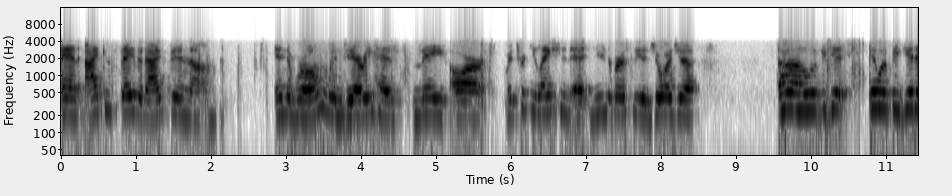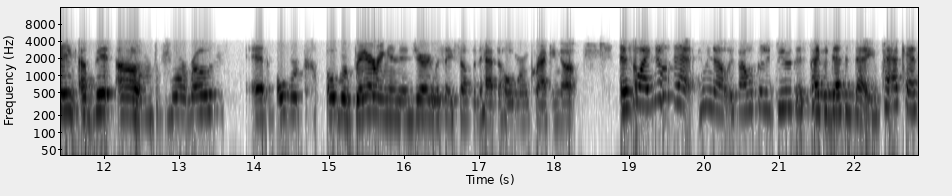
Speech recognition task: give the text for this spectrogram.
And I can say that I've been um, in the room when Jerry has made our matriculation at University of Georgia. Uh, it would be get, it would be getting a bit um, more rose and over overbearing, and then Jerry would say something to have the whole room cracking up. And so I knew that, you know, if I was going to do this type of Death and Dying podcast,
